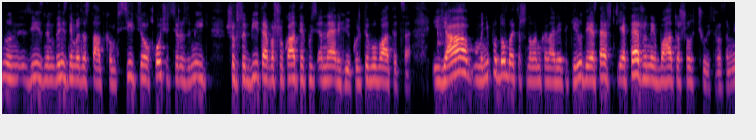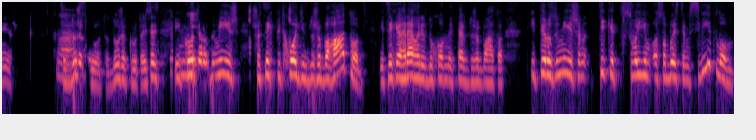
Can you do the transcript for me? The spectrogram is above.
ну з різним різним достатком. Всі цього хочуть, всі розуміють, що в собі треба шукати якусь енергію, культивувати це. І я мені подобається, що на моєму каналі такі люди. Я теж я теж у них багато що вчусь, розумієш? Це дуже круто, дуже круто. І, це, і коли ти розумієш, що цих підходів дуже багато, і цих егрегорів духовних теж дуже багато. і ти розумієш, що тільки своїм особистим світлом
